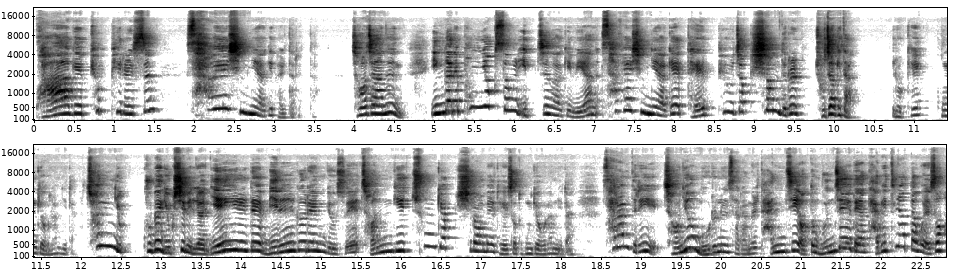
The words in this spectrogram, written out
과학의 표피를 쓴 사회 심리학이 발달했다. 저자는 인간의 폭력성을 입증하기 위한 사회 심리학의 대표적 실험들을 조작이다. 이렇게 공격을 합니다. 1961년 예일대 밀그램 교수의 전기 충격 실험에 대해서도 공격을 합니다. 사람들이 전혀 모르는 사람을 단지 어떤 문제에 대한 답이 틀렸다고 해서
